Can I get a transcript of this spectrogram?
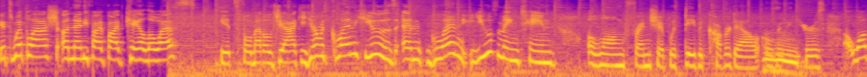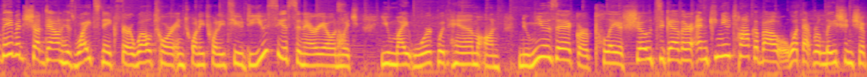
It's Whiplash on 95.5 KLOS. It's Full Metal Jackie here with Glenn Hughes. And Glenn, you've maintained a long friendship with David Coverdale mm-hmm. over the mm-hmm. years. Uh, while David shut down his Whitesnake farewell tour in 2022, do you see a scenario in which you might work with him on new music or play a show together? And can you talk about what that relationship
